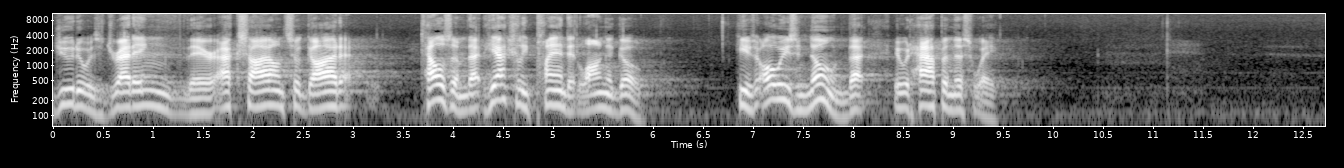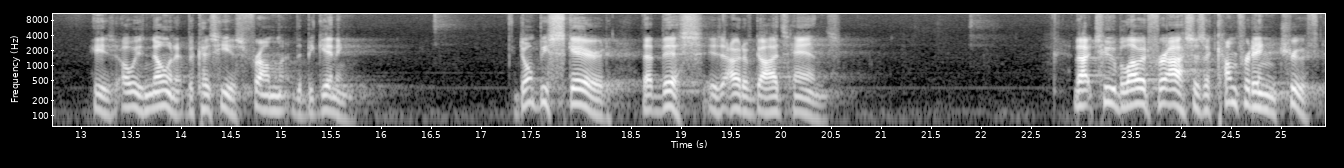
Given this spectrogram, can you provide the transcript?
Judah was dreading their exile, and so God tells him that he actually planned it long ago. He has always known that it would happen this way. He has always known it because he is from the beginning. Don't be scared that this is out of God's hands. That, too, beloved, for us is a comforting truth.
